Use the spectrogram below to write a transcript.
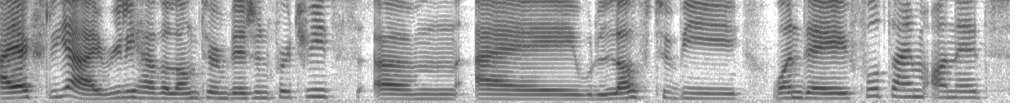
I actually, yeah, I really have a long term vision for treats. Um, I would love to be one day full time on it.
